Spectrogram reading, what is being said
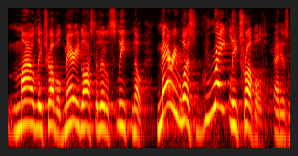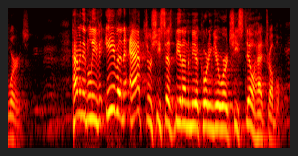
mildly troubled. Mary lost a little sleep. No, Mary was greatly troubled at his words. Amen. How many believe even after she says, Be it unto me according to your word, she still had trouble? Amen.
